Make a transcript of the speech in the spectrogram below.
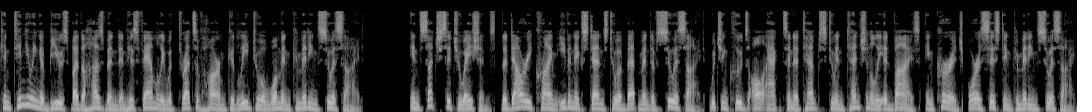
Continuing abuse by the husband and his family with threats of harm could lead to a woman committing suicide. In such situations, the dowry crime even extends to abetment of suicide, which includes all acts and attempts to intentionally advise, encourage, or assist in committing suicide.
